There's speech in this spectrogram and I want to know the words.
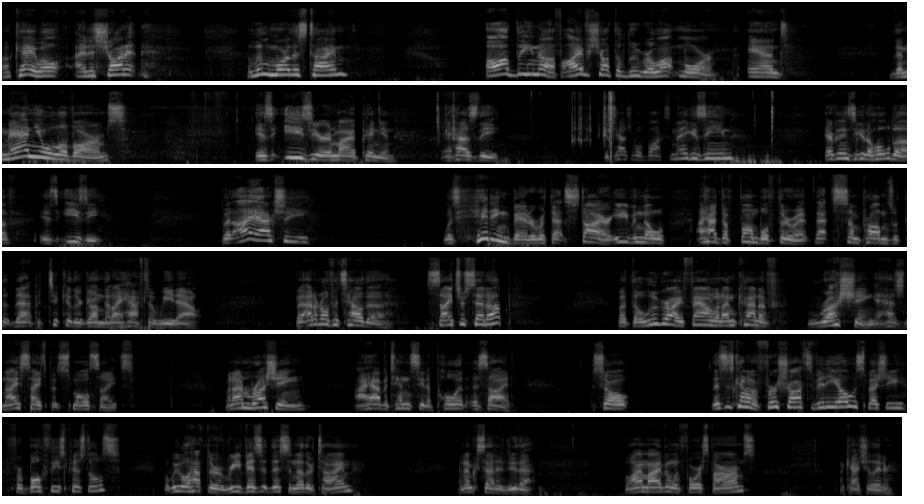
Okay, well, I just shot it a little more this time. Oddly enough, I've shot the Luger a lot more, and the manual of arms is easier in my opinion. It has the detachable box magazine, everything to get a hold of is easy. But I actually was hitting better with that Steyr, even though I had to fumble through it. That's some problems with the, that particular gun that I have to weed out. But I don't know if it's how the sights are set up, but the Luger I found when I'm kind of rushing, it has nice sights but small sights. When I'm rushing, I have a tendency to pull it aside. So this is kind of a first shots video, especially for both these pistols, but we will have to revisit this another time, and I'm excited to do that. Well, I'm Ivan with Forest Firearms. I'll catch you later.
